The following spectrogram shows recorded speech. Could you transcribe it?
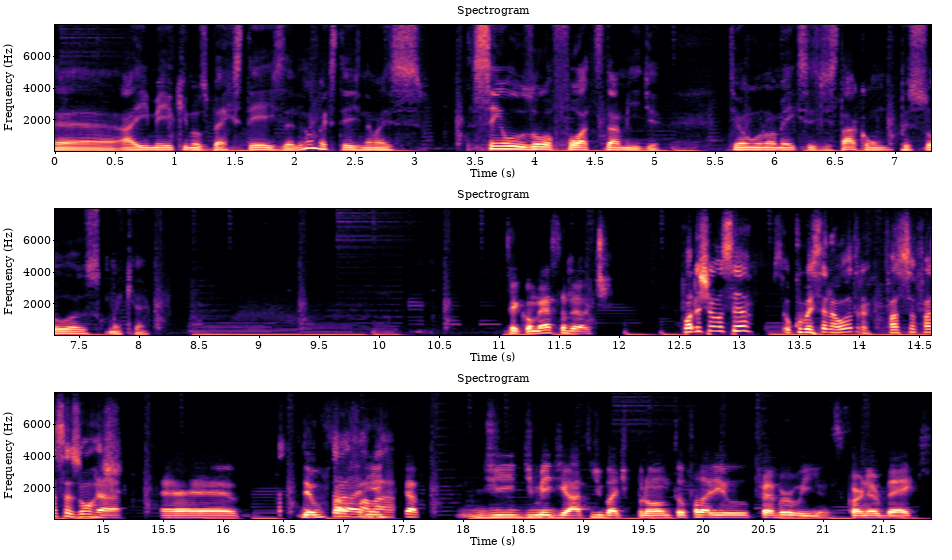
é, aí meio que nos backstages ali, não backstage, né, mas sem os holofotes da mídia. Tem algum nome aí que vocês destacam? Pessoas? Como é que é? Você começa, Belt? Pode deixar você. Eu comecei na outra. Faça, faça as honras. Tá. É, eu falaria de, de imediato, de bate-pronto, eu falaria o Trevor Williams, cornerback.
